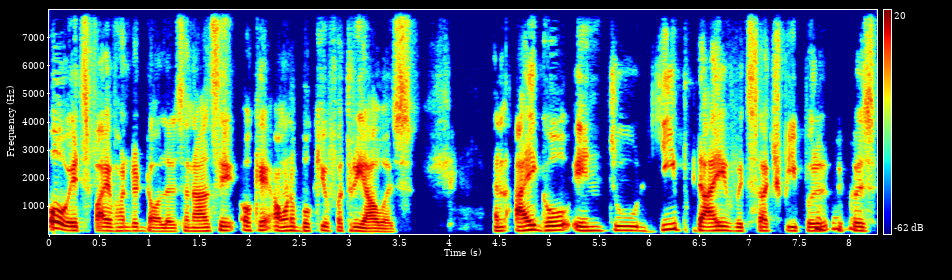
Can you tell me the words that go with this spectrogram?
Oh, it's $500. And I'll say, Okay, I want to book you for three hours. And I go into deep dive with such people mm-hmm. because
